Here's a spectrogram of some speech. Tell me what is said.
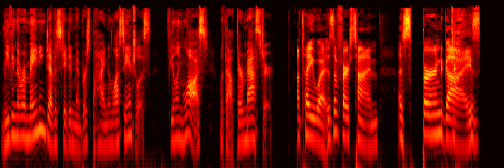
leaving the remaining devastated members behind in Los Angeles, feeling lost without their master. I'll tell you what, it's the first time a spurned guy's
